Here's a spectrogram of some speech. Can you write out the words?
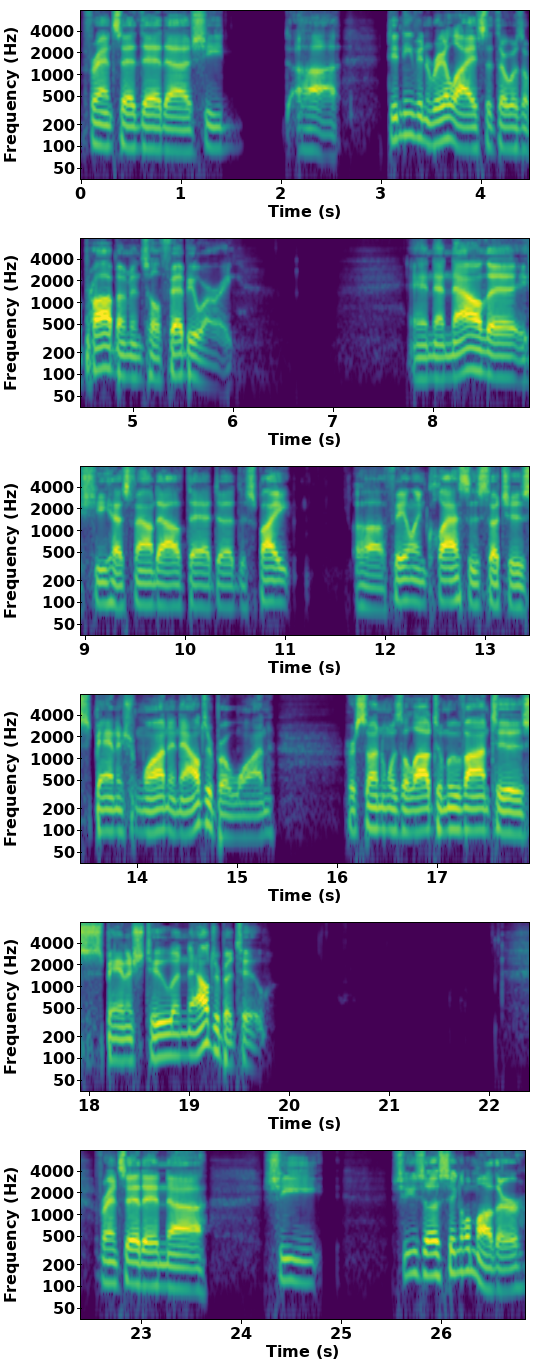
Fran said that uh, she uh, didn't even realize that there was a problem until February. And then now that she has found out that uh, despite uh, failing classes such as Spanish 1 and Algebra 1, her son was allowed to move on to Spanish 2 and Algebra 2. Fran said, and uh, she she's a single mother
